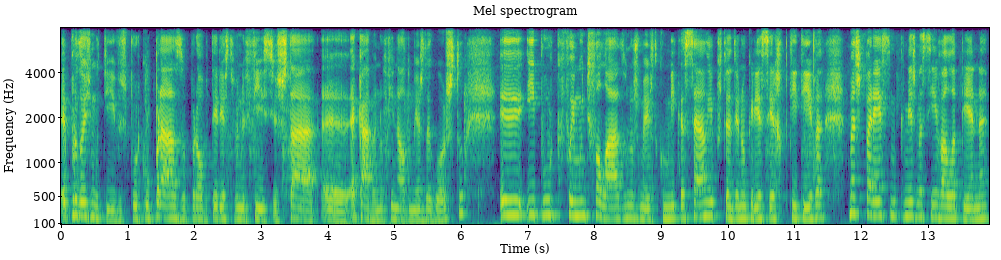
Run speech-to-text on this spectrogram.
eh, por dois motivos. Porque o prazo para obter este benefício está, uh, acaba no final do mês de agosto uh, e porque foi muito falado nos meios de comunicação e, portanto, eu não queria ser repetitiva, mas parece-me que mesmo assim vale a pena,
